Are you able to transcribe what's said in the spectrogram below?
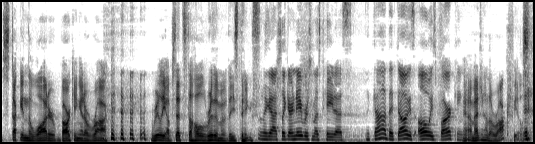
stuck in the water barking at a rock really upsets the whole rhythm of these things. Oh my gosh, like our neighbors must hate us. Like, God, that dog is always barking. Yeah, imagine how the rock feels.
